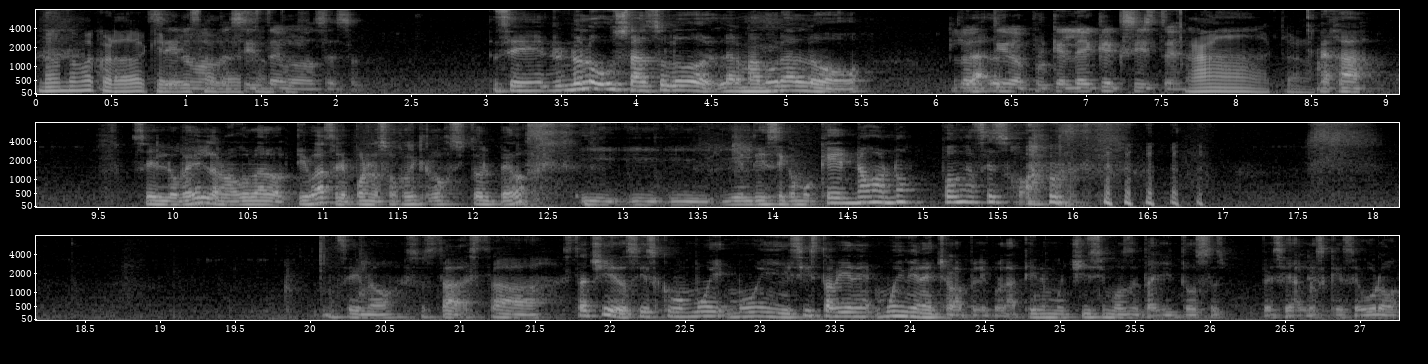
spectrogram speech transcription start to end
No, no me acordaba que Sí, no mames, eso sí eso. Sí, no lo usa, solo la armadura lo... Lo La- activa porque lee que existe. Ah, claro. Ajá. Sí, lo ve, la armadura lo activa, se le pone los ojos rojos y todo el pedo. Y, y, y, y él dice como que no, no, pongas eso. sí, no, eso está, está, está chido, sí, es como muy, muy, sí está bien, muy bien hecho la película. Tiene muchísimos detallitos especiales que seguro,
